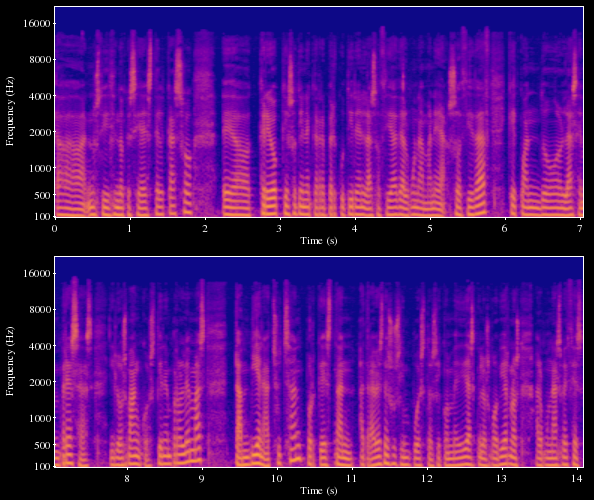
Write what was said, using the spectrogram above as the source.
Ah, no estoy diciendo que sea este el caso, eh, creo que eso tiene que repercutir en la sociedad de alguna manera. Sociedad que cuando las empresas y los bancos tienen problemas, también achuchan porque están a través de sus impuestos y con medidas que los gobiernos, algunas veces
